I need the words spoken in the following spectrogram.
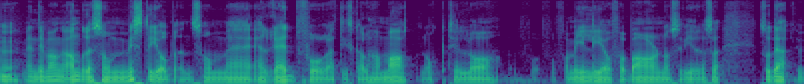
Mm. Men det er mange andre som mister jobben, som eh, er redd for at de skal ha mat nok til å få for familie og for barn osv. Så, videre. så Så det er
